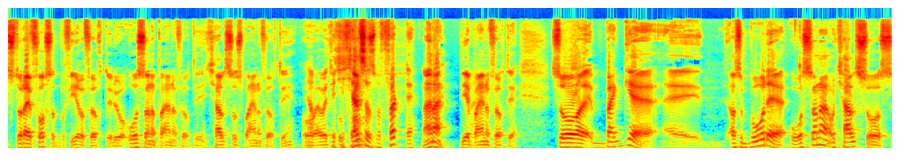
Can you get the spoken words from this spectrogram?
står de fortsatt på 44. Du har Åsane på 41, Kjelsås på 41. Og Ja. jeg vet Ikke ikke Kjelsås på 40? Nei, nei, de er på 41. Så begge eh, Altså både Åsane og Kjelsås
